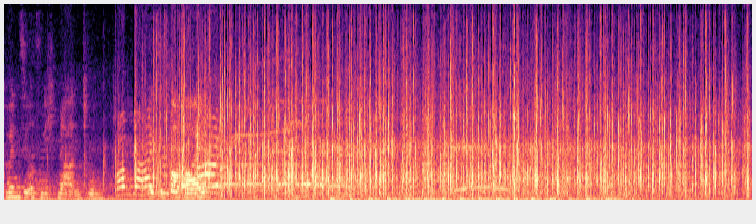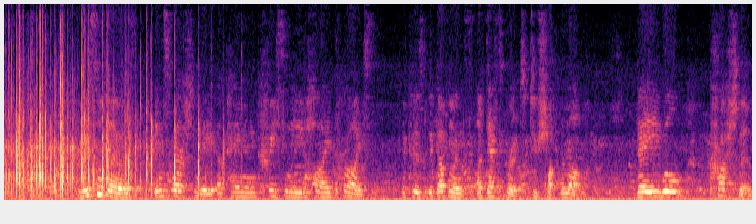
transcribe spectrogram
können Sie uns nicht mehr antun. Es ist vorbei. Whistleblowers internationally are paying an increasingly high price because the governments are desperate to shut them up. They will crush them,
